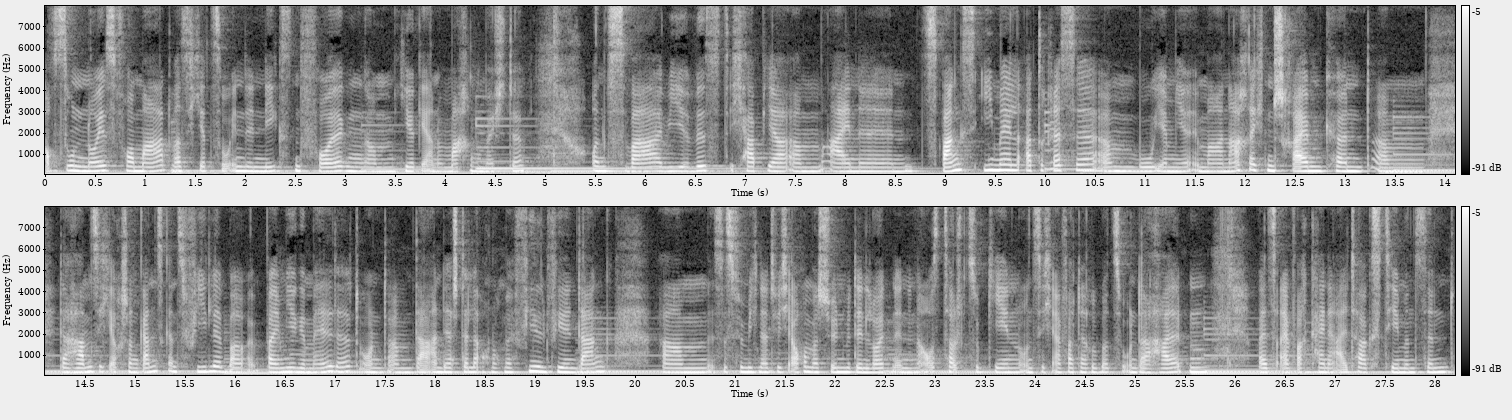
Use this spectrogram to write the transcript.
auf so ein neues Format, was ich jetzt so in den nächsten Folgen ähm, hier gerne machen möchte. Und zwar, wie ihr wisst, ich habe ja ähm, eine Zwangs-E-Mail-Adresse, ähm, wo ihr mir immer Nachrichten schreiben könnt. Ähm, da haben sich auch schon ganz, ganz viele bei, bei mir gemeldet und ähm, da an der Stelle auch nochmal vielen, vielen Dank. Es ist für mich natürlich auch immer schön, mit den Leuten in den Austausch zu gehen und sich einfach darüber zu unterhalten, weil es einfach keine Alltagsthemen sind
